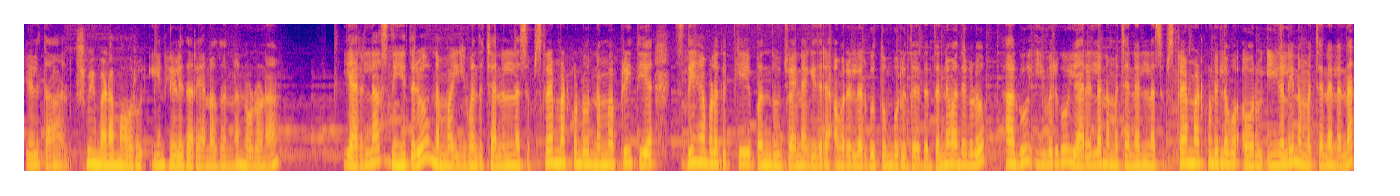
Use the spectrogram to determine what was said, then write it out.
ಕೇಳ್ತಾ ಲಕ್ಷ್ಮಿ ಮೇಡಮ್ ಅವರು ಏನು ಹೇಳಿದ್ದಾರೆ ಅನ್ನೋದನ್ನು ನೋಡೋಣ. ಯಾರೆಲ್ಲ ಸ್ನೇಹಿತರು ನಮ್ಮ ಈ ಒಂದು ಚಾನಲ್ನ ಸಬ್ಸ್ಕ್ರೈಬ್ ಮಾಡಿಕೊಂಡು ನಮ್ಮ ಪ್ರೀತಿಯ ಸ್ನೇಹ ಬಳಗಕ್ಕೆ ಬಂದು ಜಾಯ್ನ್ ಆಗಿದ್ದಾರೆ, ಅವರೆಲ್ಲರಿಗೂ ತುಂಬು ಹೃದಯದ ಧನ್ಯವಾದಗಳು. ಹಾಗೂ ಈವರೆಗೂ ಯಾರೆಲ್ಲ ನಮ್ಮ ಚಾನೆಲ್ನ ಸಬ್ಸ್ಕ್ರೈಬ್ ಮಾಡಿಕೊಂಡಿಲ್ಲವೋ, ಅವರು ಈಗಲೇ ನಮ್ಮ ಚಾನೆಲನ್ನು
